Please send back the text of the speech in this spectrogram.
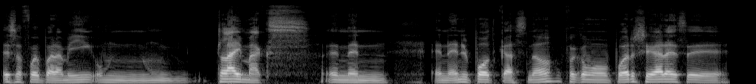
Eso fue para mí un, clímax en, en, en, el podcast, ¿no? Fue como poder llegar a ese,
